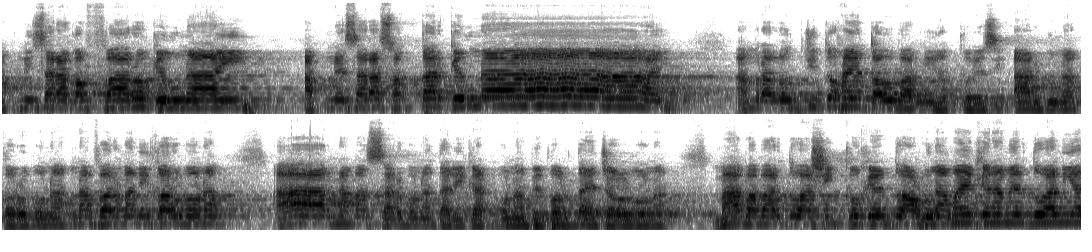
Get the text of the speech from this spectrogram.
আপনি সারা গফারও কেউ নাই। আপনি সারা সত্তার কেউ নাই। আমরা লজ্জিত হয়ে তওবার নিয়ত করেছি। আর গুনাহ করব না ফরমানি করব না, আর নামাজ ছাড়ব না, দাড়ি কাটবো না, বেপরদায় চলবো না। মা বাবার দোয়া, শিক্ষকের দোয়া হুলামায় কেরামের দোয়া নিয়ে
